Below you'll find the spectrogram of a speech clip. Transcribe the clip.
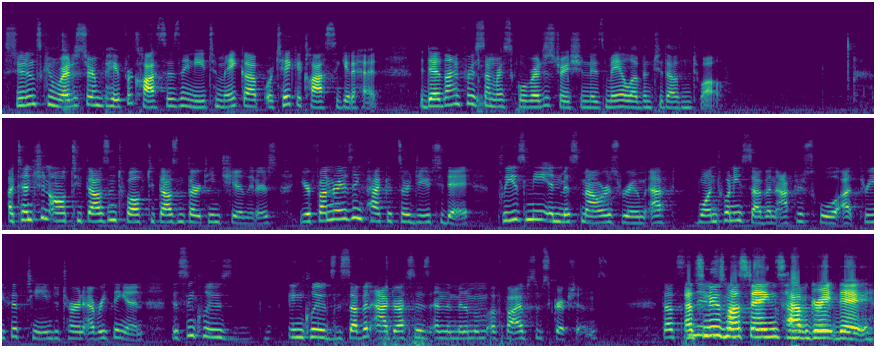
Students can register and pay for classes they need to make up or take a class to get ahead. The deadline for summer school registration is May 11, 2012. Attention all 2012-2013 cheerleaders. Your fundraising packets are due today. Please meet in Miss Mauer's room F127 after school at 3:15 to turn everything in. This includes includes the seven addresses and the minimum of 5 subscriptions. That's, That's News, News Mustangs. Have a great day.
